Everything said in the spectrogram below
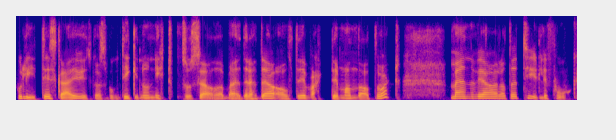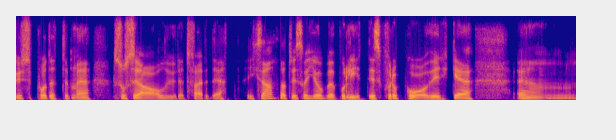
politisk er i utgangspunktet ikke noe nytt for sosialarbeidere. Det har alltid vært i mandatet vårt. Men vi har hatt et tydelig fokus på dette med sosial urettferdighet. At vi skal jobbe politisk for å påvirke um,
